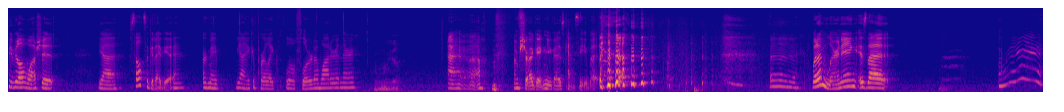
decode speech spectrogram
Maybe I'll wash it. Yeah, salt's a good idea. Or maybe, yeah, you could pour like a little Florida water in there. Ooh, yeah. I don't know. I'm shrugging. You guys can't see, but. Uh, what I'm learning is that. I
